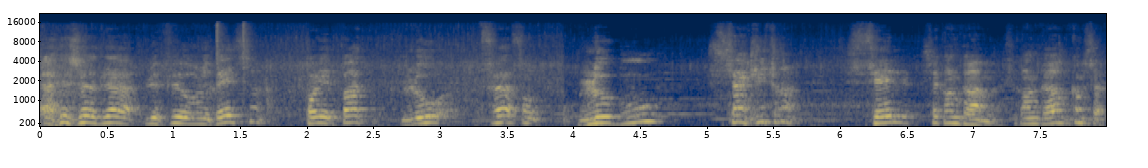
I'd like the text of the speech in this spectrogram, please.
À ce stade-là, le feu on le baisse. Pour les pâtes, l'eau, à fond. L'eau bout, 5 litres. Sel, 50 grammes. 50 grammes comme ça.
